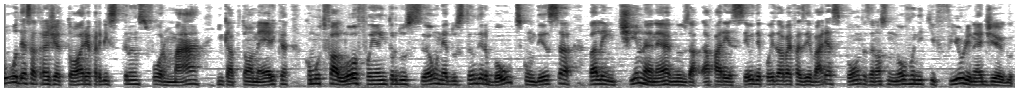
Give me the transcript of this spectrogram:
toda essa trajetória para ele se transformar em Capitão América. Como tu falou, foi a introdução né, dos Thunderbolts, com dessa Valentina, né, nos apareceu e depois ela vai fazer várias pontas, é nosso novo Nick Fury, né, Diego?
